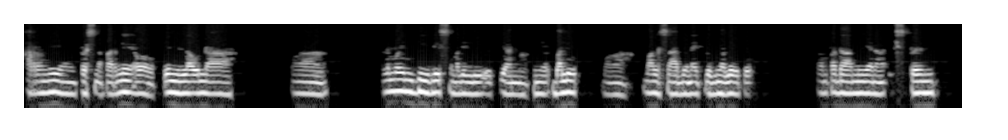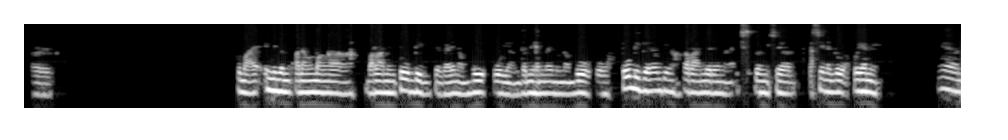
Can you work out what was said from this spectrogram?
karne, yung fresh na karne, o kinilaw na mga, alam mo yung dilis na maliliit yan, mga kinilaw, balut, mga malasabi na itlog na luto. Pampadami yan ng sperm or kumain, ininom ka ng mga maraming tubig, kagaya ng buko yan, damihan mo inom ng buko. Tubig, ganun din nakakarami rin na sperm cell, kasi nagawa ko yan eh. Ngayon,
